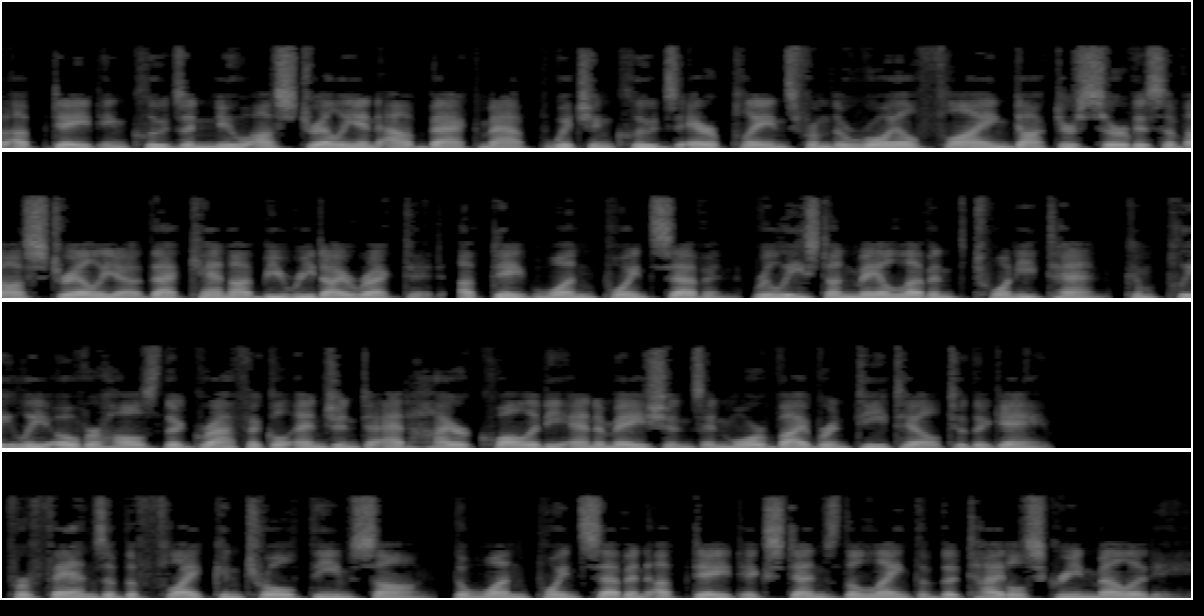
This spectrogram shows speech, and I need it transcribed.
update includes a new Australian Outback map which includes airplanes from the Royal Flying Doctor Service of Australia that cannot be redirected. Update 1.7, released on May 11, 2010, completely overhauls the graphical engine to add higher quality animations and more vibrant detail to the game. For fans of the Flight Control theme song, the 1.7 update extends the length of the title screen melody.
